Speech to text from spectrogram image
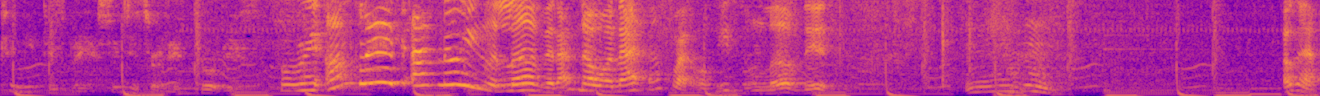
Can this man. She just ready to enjoy this. For real, I'm glad. I knew he would love it. I know, and I, I was like, oh, he's gonna love this. Mm hmm Okay,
